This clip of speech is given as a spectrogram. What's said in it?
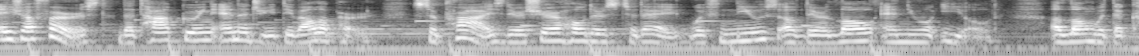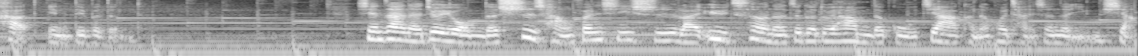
Asia First, the top green energy developer, surprised their shareholders today with news of their low annual yield, along with the cut in dividend. 现在呢，就由我们的市场分析师来预测呢，这个对他们的股价可能会产生的影响。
